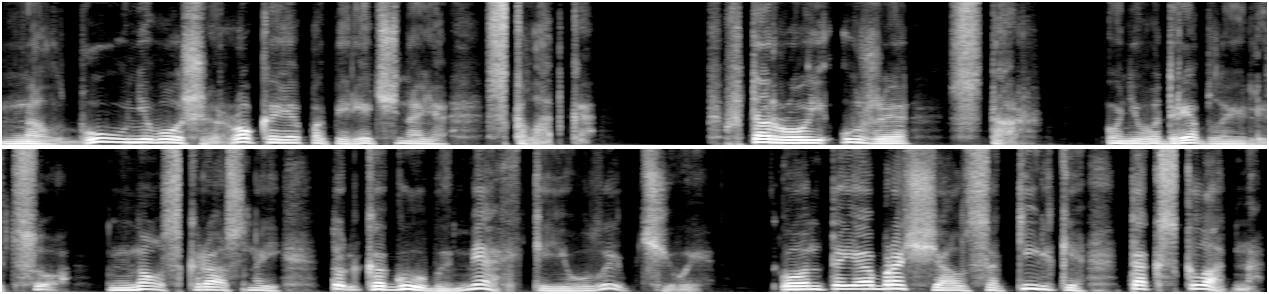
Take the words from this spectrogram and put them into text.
На лбу у него широкая поперечная складка. Второй уже стар. У него дряблое лицо, нос красный, только губы мягкие и улыбчивые. Он-то и обращался к Кильке так складно.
